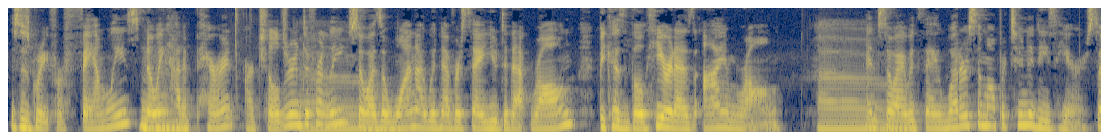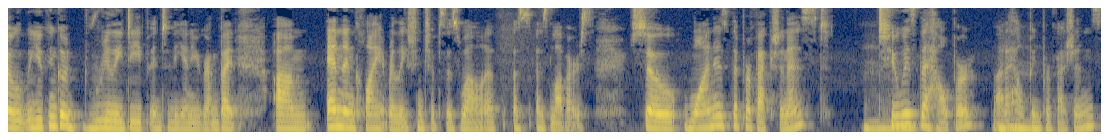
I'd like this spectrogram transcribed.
This is great for families, knowing mm-hmm. how to mm-hmm. parent our children differently. So as a oh. one, I would never say you did that wrong because they'll hear it as I am wrong. Oh. And so I would say, what are some opportunities here? So you can go really deep into the Enneagram, but, um, and then client relationships as well as, as, as lovers. So one is the perfectionist. Mm-hmm. Two is the helper, a lot mm-hmm. of helping professions.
